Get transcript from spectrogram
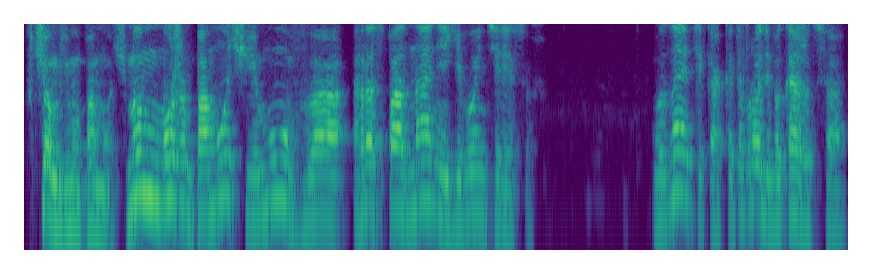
В чем ему помочь? Мы можем помочь ему в распознании его интересов. Вы знаете как? Это вроде бы кажется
